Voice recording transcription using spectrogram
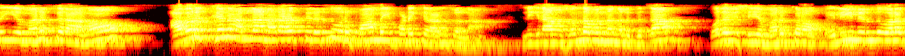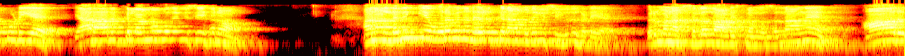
செய்ய மறுக்கிறானோ அவருக்குன்னு அல்லா நரகத்திலிருந்து ஒரு பாம்பை படைக்கிறான்னு சொன்னான். இன்னைக்கு நாம சொந்த பந்தங்களுக்கு தான் உதவி செய்ய மறுக்கிறோம். வெளியிலிருந்து வரக்கூடிய யார் யாருக்கெல்லாமோ உதவி செய்கிறோம். ஆனால் நெருங்கிய உறவினர்களுக்கு நாம் உதவி செய்வது கிடையாது. பெருமனார் செல்லல்லா அலிஸ்லாம் சொன்னாங்க ஆறு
